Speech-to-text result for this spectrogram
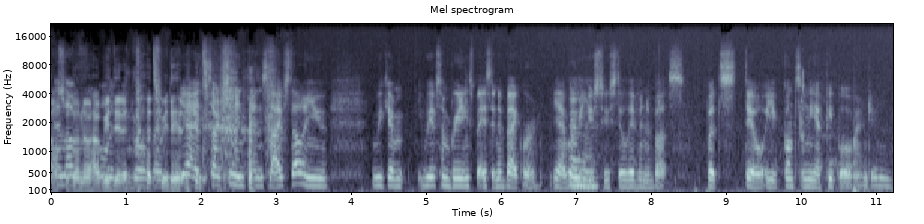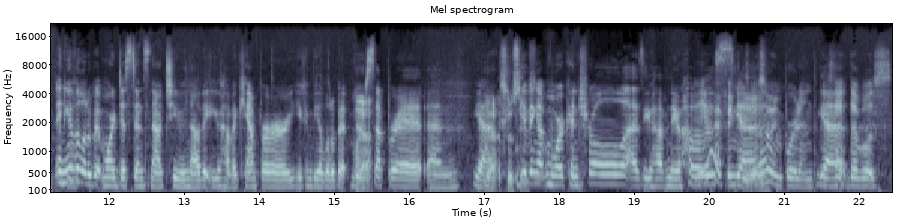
I also love don't know how we the did it people, but we did Yeah, it it's such an intense lifestyle, and you, we can we have some breathing space in the back, or yeah, when Mm-hmm. we used to still live in the bus, but still you constantly have people around you. And you have a little bit more distance now too. Now that you have a camper, you can be a little bit more Yeah. separate, and yeah, Yeah, so since- giving up more control as you have new hosts. yeah, I think yeah. it's also important because Yeah. that, that was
